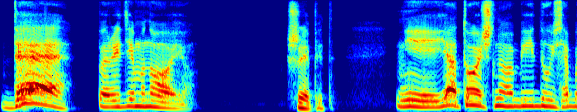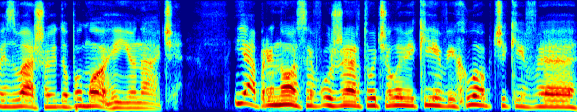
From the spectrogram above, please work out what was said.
Де переді мною? Шепіт. Ні, я точно обійдуся без вашої допомоги, юначе. Я приносив у жертву чоловіків і хлопчиків, е,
